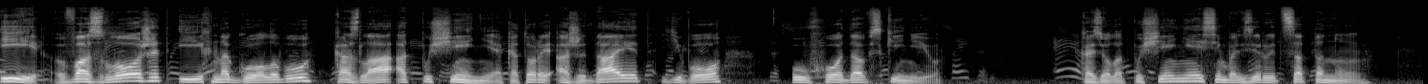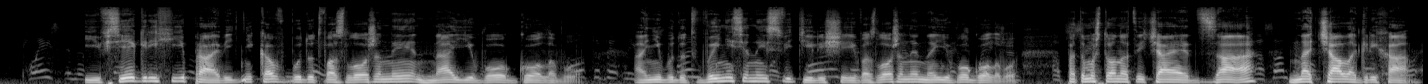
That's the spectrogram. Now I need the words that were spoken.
и возложит их на голову козла отпущения, который ожидает его у входа в скинию. Козел отпущения символизирует сатану. И все грехи праведников будут возложены на его голову. Они будут вынесены из святилища и возложены на его голову, потому что он отвечает за начало греха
